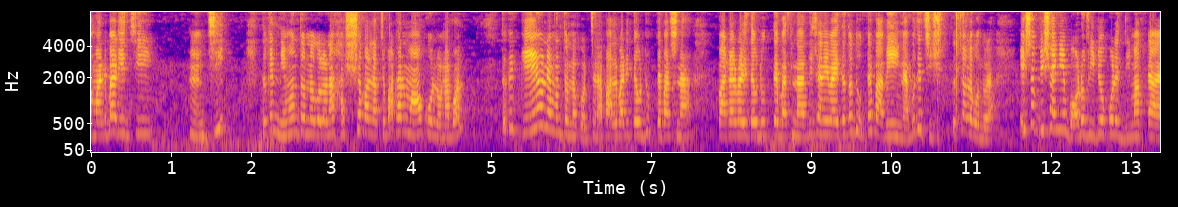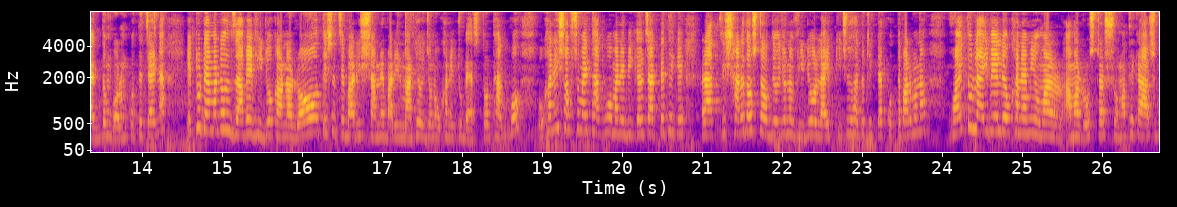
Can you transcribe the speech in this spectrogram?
আমার বাড়ি ঝি। জি। তোকে নিমন্ত্রণ করল না হাস্যকর লাগছে পাঠার মাও করল না বল। তোকে কেউ নেমন্তন্ন করছে না। পাল বাড়িতেও ঢুকতে পারছ না, পাটার বাড়িতেও ঢুকতে পারছ না, দিশানির বাড়িতে তো ঢুকতে পাবিই না, বুঝেছিস? তো চলো বন্ধুরা এইসব বিষয় নিয়ে বড় ভিডিও করে দিমাগটা একদম গরম করতে চাই না। একটু ডেমাডোল যাবে ভিডিও কারণ রথ এসেছে বাড়ির সামনে, বাড়ির মাঠে, ওই জন্য ওখানে একটু ব্যস্ত থাকব। ওখানেই সবসময় থাকব মানে বিকেল চারটে থেকে রাত্রি সাড়ে দশটা অবধি, ওই জন্য ভিডিও লাইভ কিছু হয়তো ঠিকঠাক করতে পারব না। হয়তো লাইভে এলে ওখানে আমি আমার আমার রোস্টার সময় থেকে আসব,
